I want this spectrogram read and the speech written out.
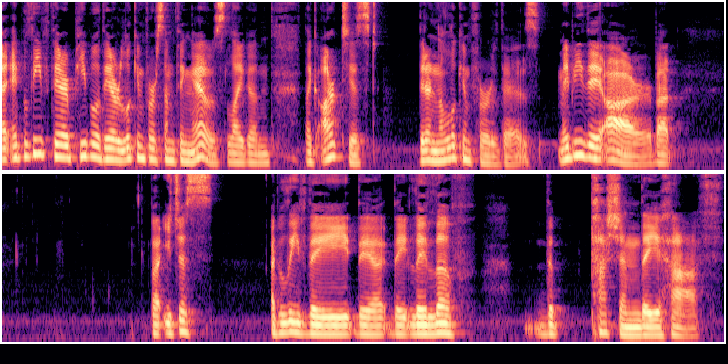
I, I believe there are people they are looking for something else, like um, like artists. They're not looking for this. Maybe they are, but but it just. I believe they they they they love the passion they have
